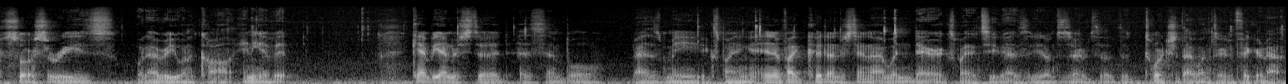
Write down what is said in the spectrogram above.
sorceries, whatever you want to call it, any of it, can't be understood as simple as me explaining it. And if I could understand it, I wouldn't dare explain it to you guys. You don't deserve the, the torture that I went through to figure it out.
